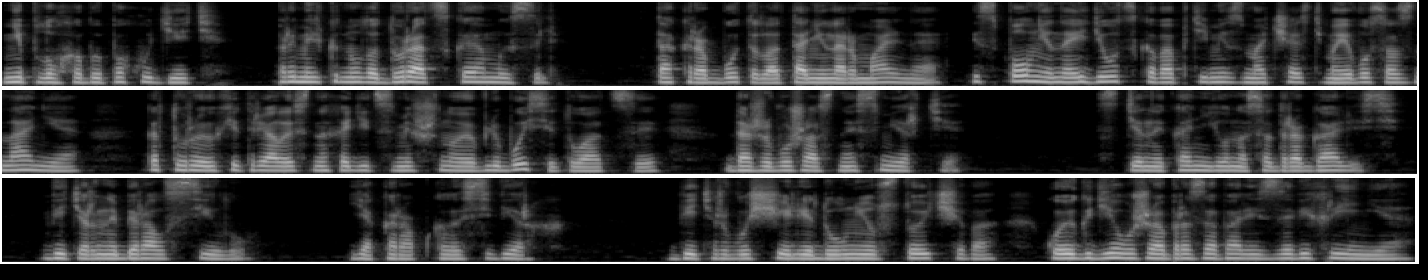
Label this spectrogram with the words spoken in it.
Неплохо бы похудеть. Промелькнула дурацкая мысль. Так работала та ненормальная, исполненная идиотского оптимизма часть моего сознания — которая ухитрялась находить смешное в любой ситуации, даже в ужасной смерти. Стены каньона содрогались, ветер набирал силу. Я карабкалась вверх. Ветер в ущелье дул неустойчиво, кое-где уже образовались завихрения.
